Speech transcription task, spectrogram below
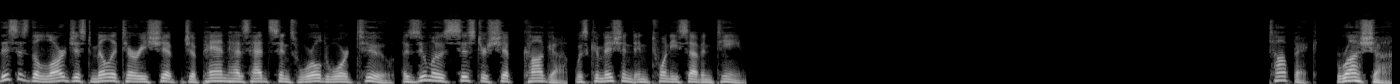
This is the largest military ship Japan has had since World War II. Izumo's sister ship, Kaga, was commissioned in 2017. Topic: Russia.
